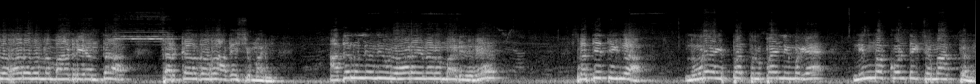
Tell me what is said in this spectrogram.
ವ್ಯವಹಾರವನ್ನು ಮಾಡ್ರಿ ಅಂತ ಸರ್ಕಾರದವರು ಆದೇಶ ಮಾಡಿ ಅದರಲ್ಲಿ ನೀವು ವ್ಯವಹಾರ ಏನಾರು ಮಾಡಿದರೆ ಪ್ರತಿ ತಿಂಗಳ ನೂರ ಇಪ್ಪತ್ತು ರೂಪಾಯಿ ನಿಮಗೆ ನಿಮ್ಮ ಅಕೌಂಟಿಗೆ ಜಮಾ ಆಗ್ತವೆ.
